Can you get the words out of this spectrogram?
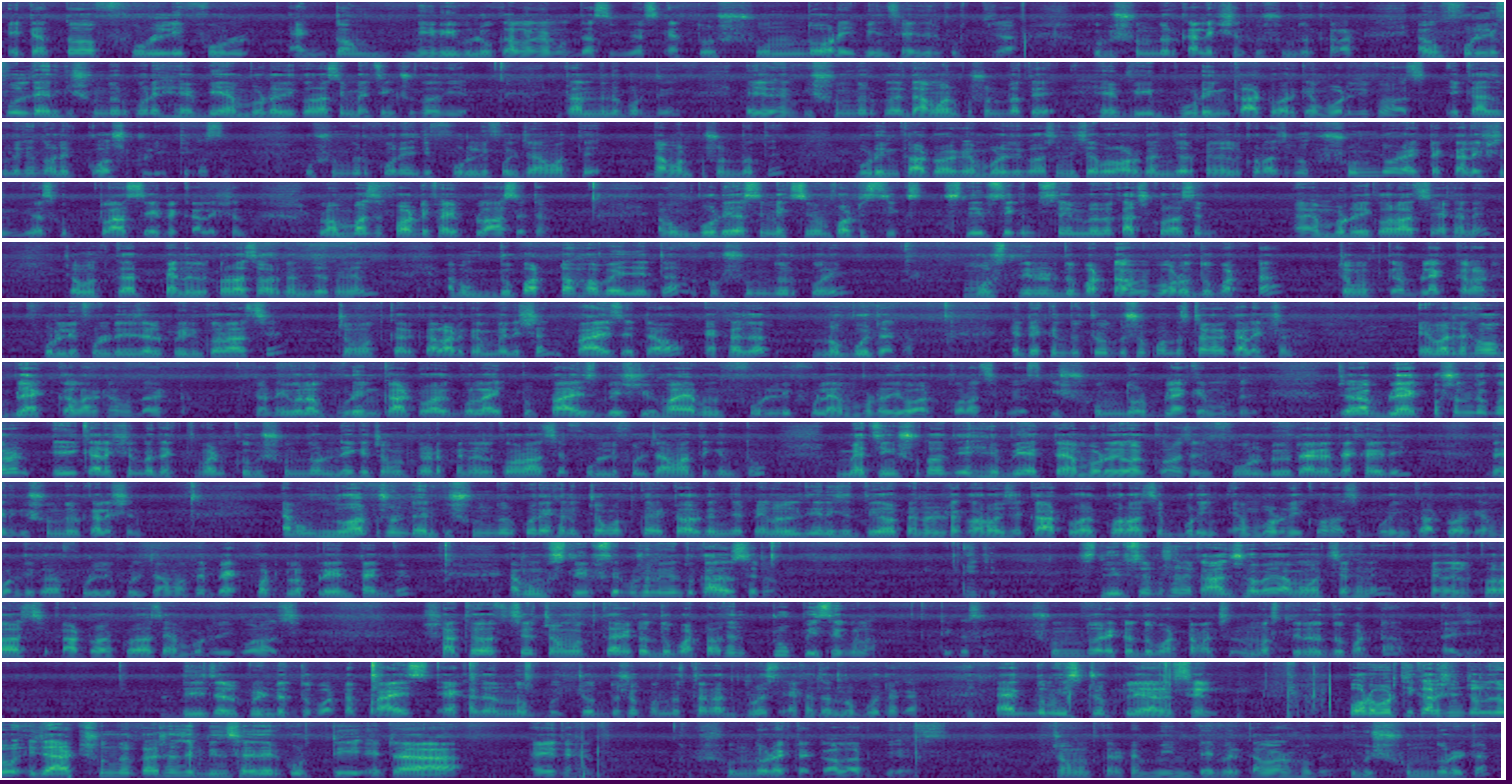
এটা তো ফুললি ফুল, একদম নেভি ব্লু কালারের মধ্যে আছে বিয়াস এত সুন্দর এই বিন সাইজের কুর্তিটা। খুবই সুন্দর কালেকশন খুব সুন্দর কালার এবং ফুললি ফুল, দেখেন কি সুন্দর করে হেভি এমব্রয়ডারি করা আছে ম্যাচিং সুতা দিয়ে। টানদের উপর দিয়ে। এই দেখেন কি সুন্দর করে দামান পোষণটাতে heavy boarding cut work embroidery করা আছে। এই কাজগুলো কিন্তু অনেক কস্টলি ঠিক আছে? খুব সুন্দর করে যে ফুললি ফুল জামাতে দামান পোষণটাতে বোর্ডিং কাট ওয়ার্ক এমব্রয়ডারি করা আছে। নিচে আবার অর্গানজার প্যানেল করা আছে। খুব সুন্দর একটা কালেকশন বিয়াস খুব ক্লাসি একটা কালেকশন লম্বা আছে ফর্টি ফাইভ প্লাস এটা। এবং বডি আছে ম্যাক্সিমাম ফর্টি সিক্স স্লিপসে কিন্তু সেমভাবে কাজ করা আছে। এমব্রয়ডারি করা আছে এখানে। চমৎকার প্যানেল করা আছে অর্গানজার প্যানেল এবং দুপাট্টা হবে যেটা, খুব সুন্দর করে মসলিনের দুপাট্টা হবে, বড় দুপাট্টা, চমৎকার black colour fully full digital print করা আছে, চমৎকার কালার কম্বিনেশন প্রাইস এটাও এক হাজার নব্বই টাকা। এটা কিন্তু চোদ্দোশো পঞ্চাশ টাকার কালেকশন এবার দেখাবো ব্ল্যাক কালার এটার মধ্যে একটা কারণ এগুলো বুরিং কাট ওয়ার্কগুলো একটু প্রাইস বেশি হয় এবং ফুললি ফুল এমব্রয়ডারি ওয়ার্ক করা আছে বিকজ কি সুন্দর ব্ল্যাকের মধ্যে। যারা ব্ল্যাক পছন্দ করেন, এই কালেকশনটা দেখতে পারেন। খুবই সুন্দর, নেকে চমৎকার একটা প্যানেল করা আছে। ফুললি ফুল জামাতে কিন্তু ম্যাচিং সুতা দিয়ে হেভি একটা এমব্রয়ডারি ওয়ার্ক করা আছে। ফুল ভিউটা আগে দেখাই দিই। দেখেন কি সুন্দর কালেকশন এবং লোহার পোষণ দেখেন কি সুন্দর করে এখানে চমৎকার একটা অর্গানজার প্যানেল দিয়ে নিচে দেওয়ার প্যানেলটা করা হয়েছে। কাট ওয়ার্ক করা আছে বোরিং এমব্রয়ডারি করা আছে। বোরিং কাট ওয়ার্ক এমব্রয়ডারি করা ফুললি ফুল জামাতে ব্যাক পার্টগুলো প্লেন থাকবে। এবং স্লিপসের পোষণে কিন্তু কাজ আছে এটা। এই যে স্লিপসের পোষণে কাজ হবে এবং হচ্ছে এখানে প্যানেল করা আছে কাট ওয়ার্ক করা আছে, এমব্রয়ডারি করা আছে। সাথে হচ্ছে চমৎকার একটা দোপাট্টা পাচ্ছেন টু পিস এগুলা, ঠিক আছে? সুন্দর একটা দোপাট্টা পাচ্ছেন, মসলিনের দোপাট্টা, এই যে ডিজিটাল প্রিন্টের দোপাট্টা প্রাইস এক হাজার নব্বই, চোদ্দোশো পঞ্চাশ টাকার ড্রেস এক হাজার নব্বই টাকা, একদম স্টক ক্লিয়ারেন্স সেল পরবর্তী কালেকশন চলে যাব, এই যে আর আরেকটা সুন্দর কালেকশন আছে বিন সাইজের কুর্তি, এটা, এই দেখেন, সুন্দর একটা কালার বিয়াস। চমৎকার একটা মিন টাইপের কালার হবে, খুবই সুন্দর এটা।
